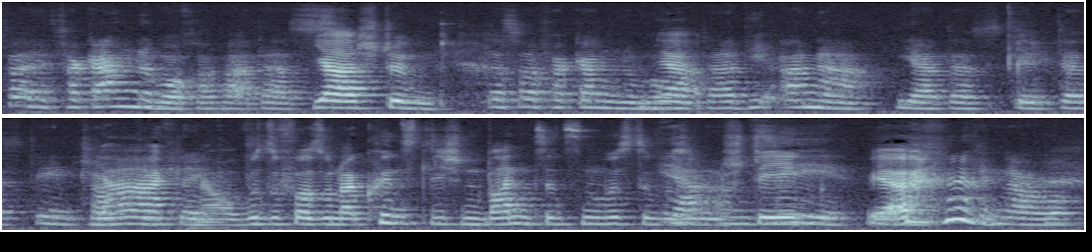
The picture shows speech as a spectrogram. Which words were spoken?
ver- vergangene Woche war das. ja, stimmt. Das war vergangene Woche. Ja. Da die Anna, ja, das, den- das, den Job Ja, gekriegt. genau. Wo sie vor so einer künstlichen Wand sitzen musste, wo Ja, so ein Steg. See. Ja, Genau.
